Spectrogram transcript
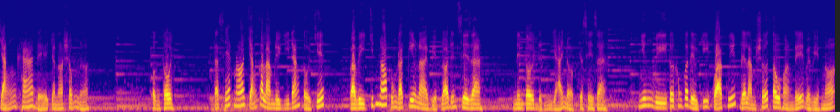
chẳng khá để cho nó sống nữa. Phần tôi đã xét nó chẳng có làm điều gì đáng tội chết và vì chính nó cũng đã kêu nài việc đó đến Caesar nên tôi định giải nộp cho Caesar. Nhưng vì tôi không có điều chi quả quyết để làm sớ tâu hoàng đế về việc nó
